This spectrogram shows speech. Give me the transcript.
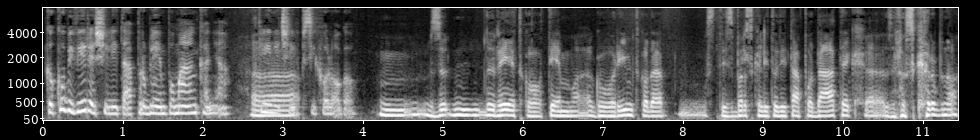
Kako bi vi rešili ta problem pomankanja kliničnih psihologov? Redko o tem govorim, tako da ste izbrskali tudi ta podatek zelo skrbno.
